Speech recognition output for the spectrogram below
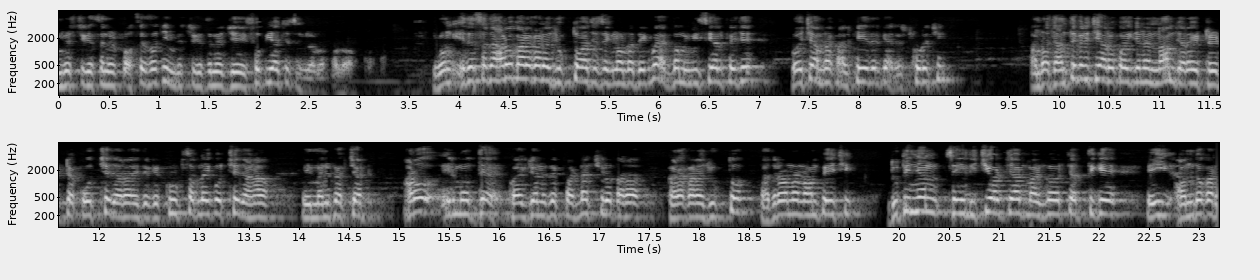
ইনভেস্টিগেশনের প্রসেস আছে ইনভেস্টিগেশনের যে এসওপি আছে, সেগুলো আমরা ফলো এবং এদের সাথে আরও কারা কারা যুক্ত আছে সেগুলো আমরা দেখব। একদম ইনিশিয়াল ফেজে হয়েছে, আমরা কালকে এদেরকে অ্যারেস্ট করেছি। আমরা জানতে পেরেছি আরও কয়েকজনের নাম যারা এই ট্রেডটা করছে, যারা এদেরকে ক্রুড সাপ্লাই করছে, যারা এই ম্যানুফ্যাকচার আরও এর মধ্যে কয়েকজন এদের পার্টনার ছিল, তারা কারা কারা যুক্ত, তাদেরও আমরা নাম পেয়েছি। দু তিনজন সেই লিচি অর্চার্ড মার্গা অর্চার্ড থেকে এই অন্ধকার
